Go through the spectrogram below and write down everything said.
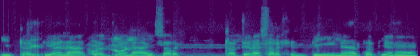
y Tatiana, Tatiana, es Tatiana es argentina, Tatiana,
